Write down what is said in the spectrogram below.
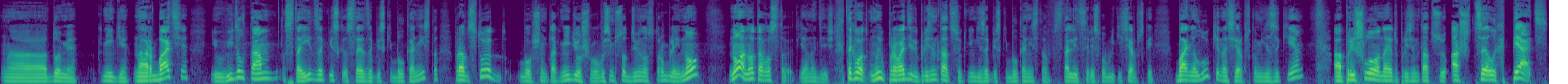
э, доме книги на Арбате и увидел там, стоит записка, стоят записки балканиста. Правда, стоит, в общем так, недешево, 890 рублей, но но оно того стоит, я надеюсь. Так вот, мы проводили презентацию книги «Записки балканистов» в столице Республики Сербской Баня Луки на сербском языке. А, пришло на эту презентацию аж целых пять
